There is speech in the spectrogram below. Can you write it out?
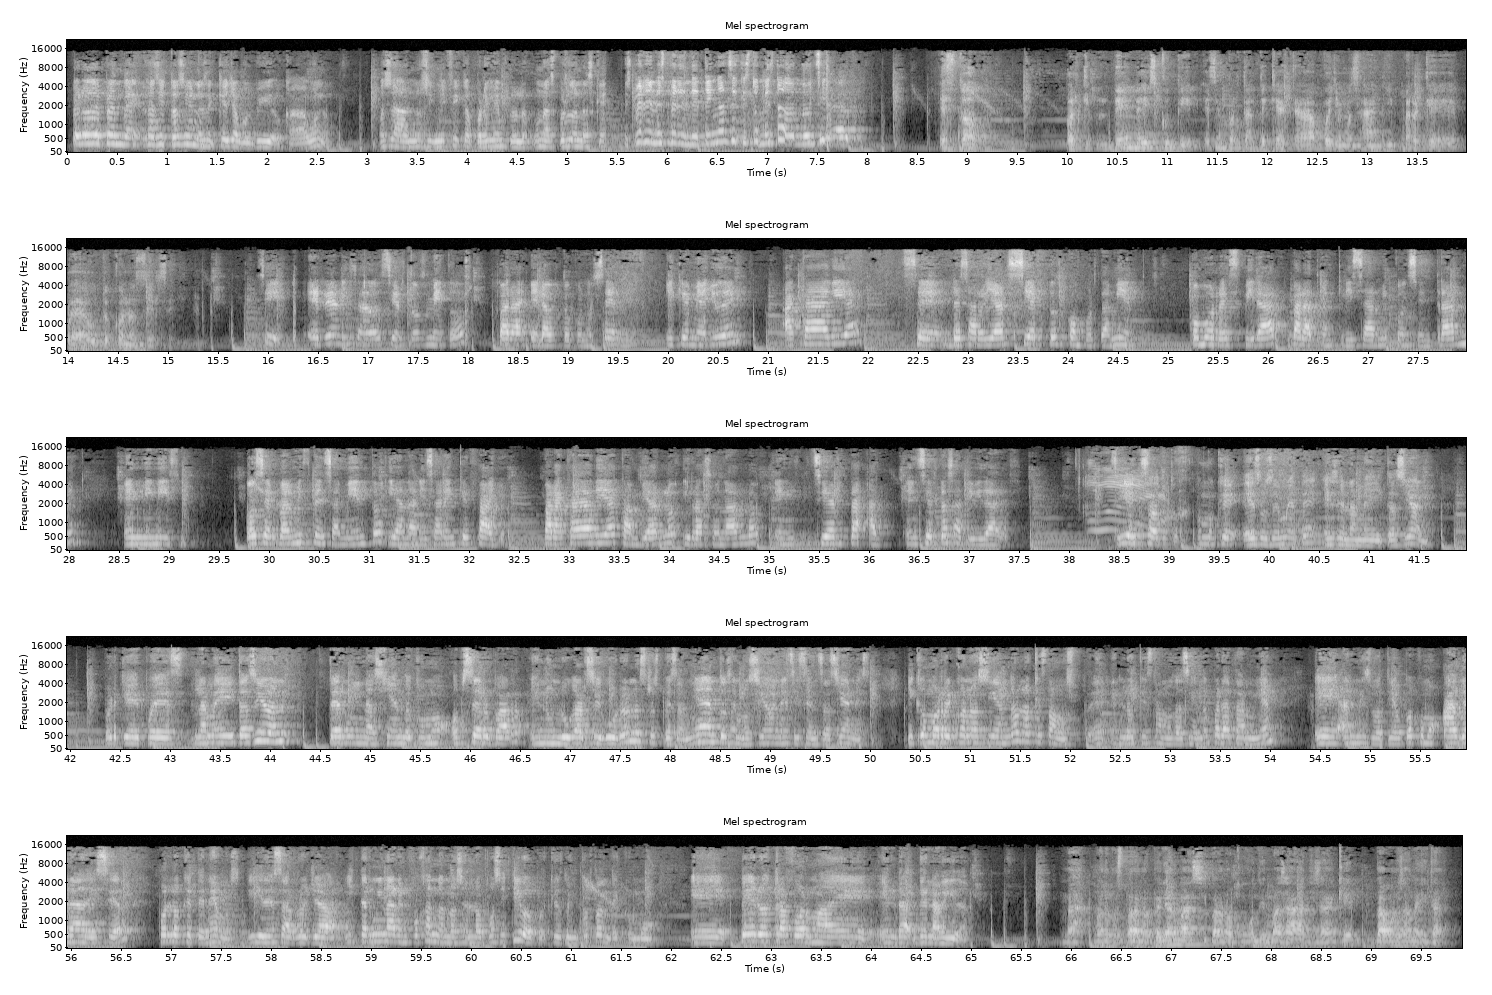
Pero depende las situaciones en que hayamos vivido cada uno. O sea, no significa, por ejemplo, unas personas que... Esperen, esperen, deténganse que esto me está dando ansiedad. Stop. Porque deben de discutir. Es importante que acá apoyemos a Angie para que pueda autoconocerse. Sí, he realizado ciertos métodos para el autoconocerme y que me ayuden a cada día desarrollar ciertos comportamientos, como respirar para tranquilizarme y concentrarme en mí mismo, observar mis pensamientos y analizar en qué fallo, para cada día cambiarlo y razonarlo en, cierta, en ciertas actividades. Sí, exacto. Como que eso se mete es en la meditación. Porque pues la meditación termina siendo como observar en un lugar seguro nuestros pensamientos, emociones y sensaciones. Y como reconociendo lo que estamos, eh, lo que estamos haciendo para también eh, al mismo tiempo como agradecer por lo que tenemos y desarrollar y terminar enfocándonos en lo positivo, porque es lo importante, como eh, ver otra forma de, de la vida bueno, pues para no pelear más y para no confundir más a Angie, ¿saben qué? Vámonos a meditar.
